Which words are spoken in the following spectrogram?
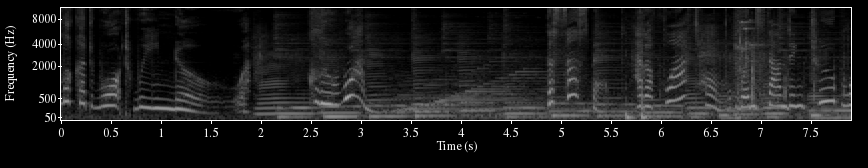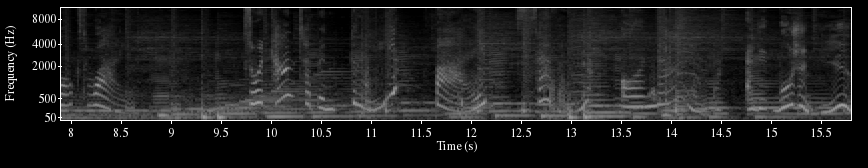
look at what we know. Clue one. The suspect had a flat head when standing two blocks wide. So it can't have been three, five, seven, or nine. And it wasn't you,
